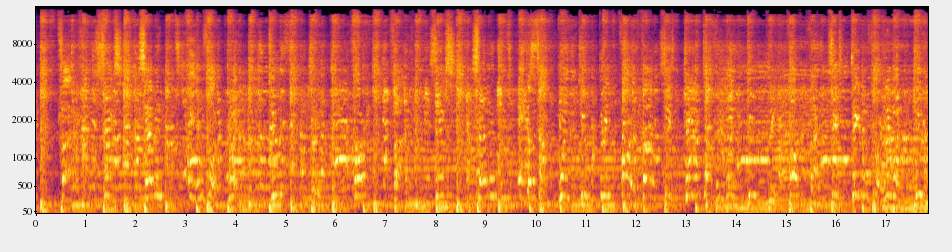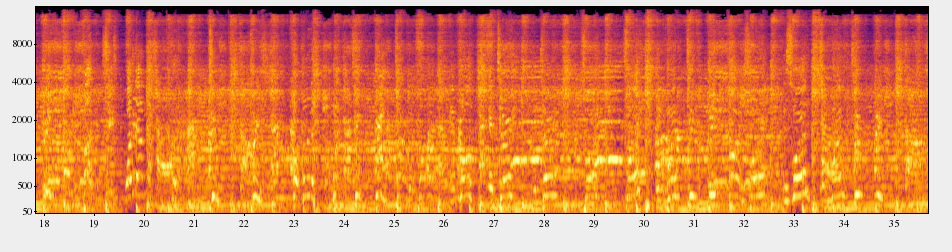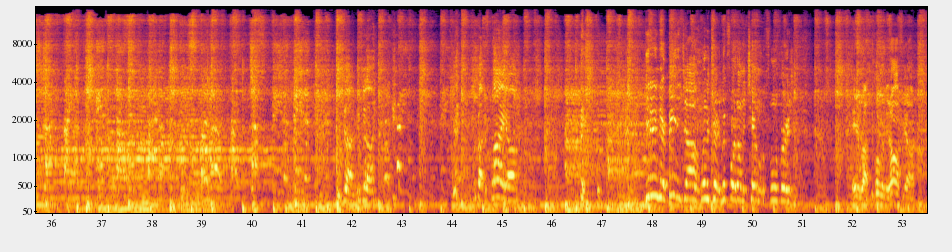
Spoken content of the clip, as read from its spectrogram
job, good job. We're about to fly, y'all. Get it in there, beat it, y'all. Turn. Look for it on the channel, the full version. A-Roc pulling it off, y'all.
